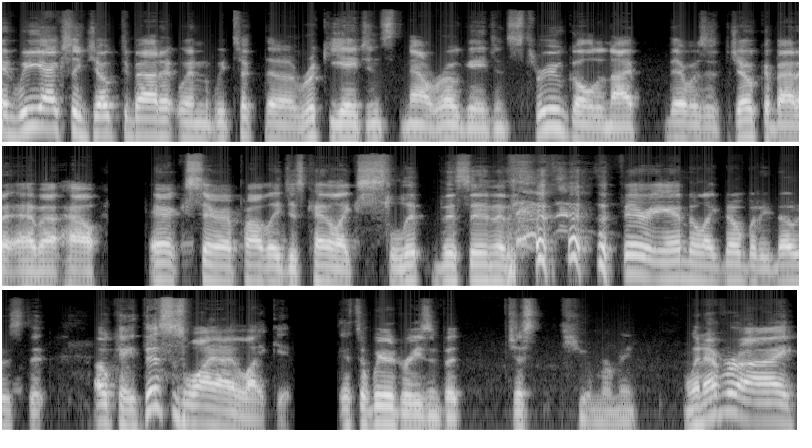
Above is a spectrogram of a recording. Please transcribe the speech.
and we actually joked about it when we took the rookie agents, now rogue agents, through GoldenEye. There was a joke about it about how Eric Serra probably just kind of like slipped this in at the very end and like nobody noticed it. Okay, this is why I like it. It's a weird reason, but just humor me. Whenever I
